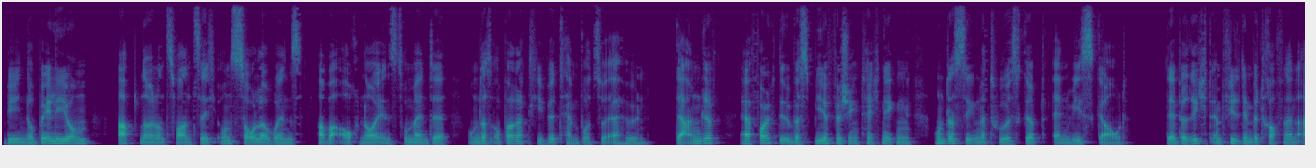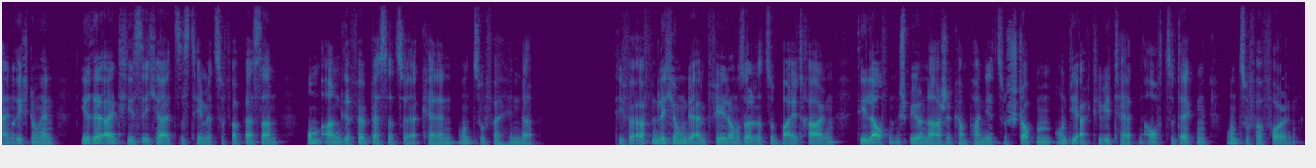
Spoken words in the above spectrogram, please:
wie Nobelium, UP29 und SolarWinds, aber auch neue Instrumente, um das operative Tempo zu erhöhen. Der Angriff erfolgte über Spearphishing-Techniken und das Signaturskript NV-Scout. Der Bericht empfiehlt den betroffenen Einrichtungen, ihre IT-Sicherheitssysteme zu verbessern, um Angriffe besser zu erkennen und zu verhindern. Die Veröffentlichung der Empfehlung soll dazu beitragen, die laufenden Spionagekampagne zu stoppen und die Aktivitäten aufzudecken und zu verfolgen.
